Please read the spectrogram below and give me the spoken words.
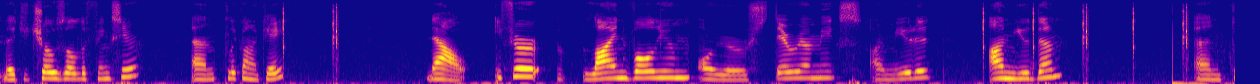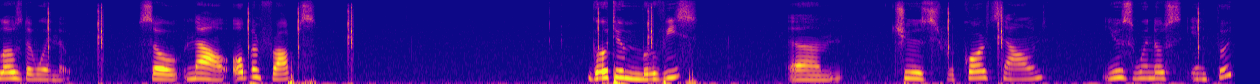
that you chose all the things here and click on OK. Now, if your line volume or your stereo mix are muted, unmute them and close the window. So now open Fraps, go to movies, um, choose record sound, use Windows input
